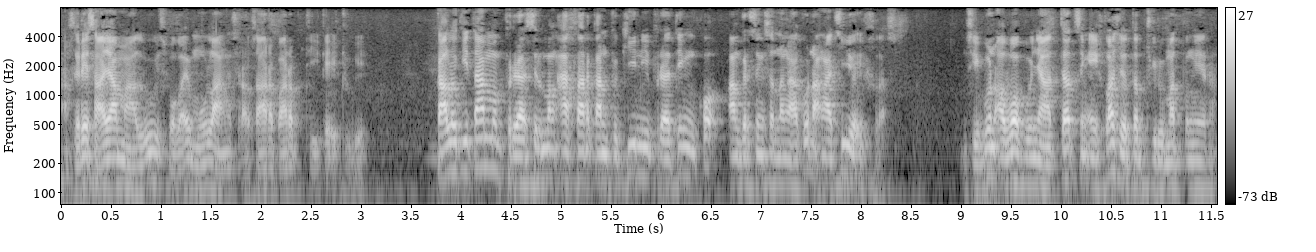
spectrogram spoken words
Akhirnya saya malu pokoknya mulang ora usah arep-arep dikei duit. Kalau kita berhasil mengasarkan begini berarti kok angger sing seneng aku nak ngaji ya ikhlas. Meskipun Allah punya adat sing ikhlas ya tetap di rumah pangeran.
